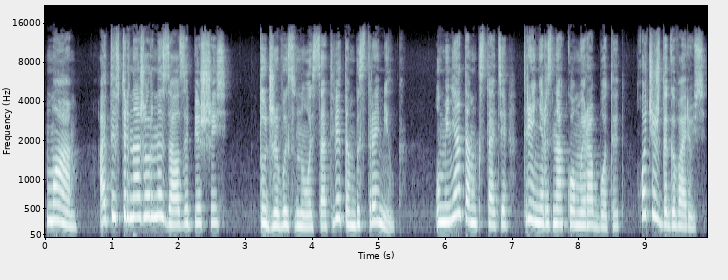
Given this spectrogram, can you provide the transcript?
«Мам, а ты в тренажерный зал запишись!» Тут же высунулась с ответом быстрая Милка. «У меня там, кстати, тренер знакомый работает. Хочешь, договорюсь?»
